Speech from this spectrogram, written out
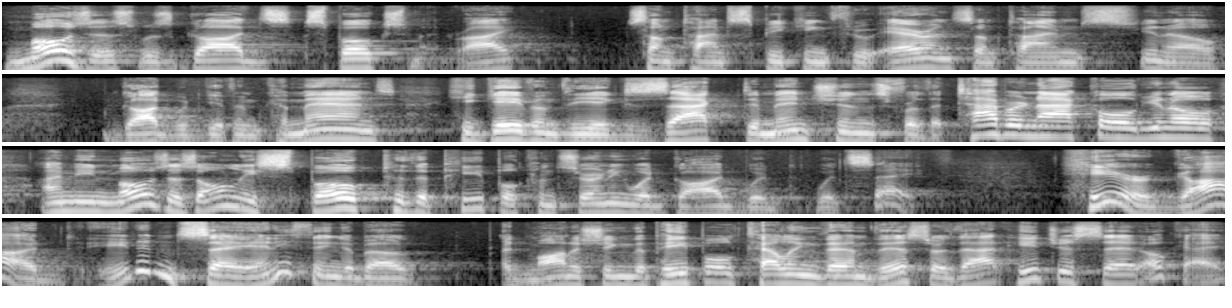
Moses was God's spokesman, right? Sometimes speaking through Aaron, sometimes you know, God would give him commands. He gave him the exact dimensions for the tabernacle. You know, I mean, Moses only spoke to the people concerning what God would, would say. Here, God, He didn't say anything about admonishing the people, telling them this or that. He just said, okay,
